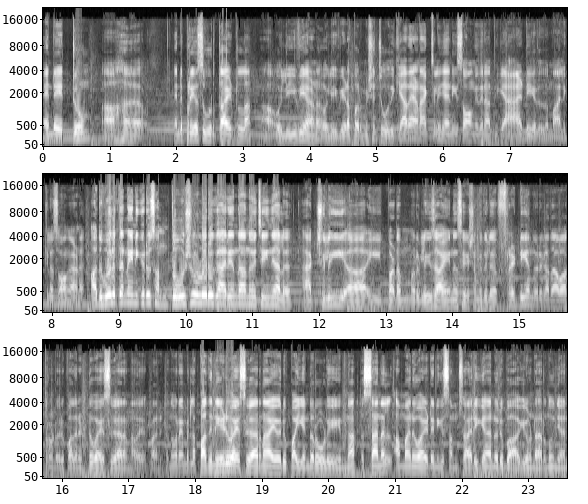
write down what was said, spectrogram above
എന്റെ ഏറ്റവും എന്റെ പ്രിയ സുഹൃത്തായിട്ടുള്ള ഒലീവിയാണ്. ഒലീവിയുടെ പെർമിഷൻ ചോദിക്കാതെയാണ് ആക്ച്വലി ഞാൻ ഈ സോങ് ഇതിനകത്തേക്ക് ആഡ് ചെയ്തത്. മാലിക്കിലെ സോങ് ആണ് അതുപോലെ തന്നെ എനിക്കൊരു സന്തോഷമുള്ളൊരു കാര്യം എന്താണെന്ന് വെച്ച് കഴിഞ്ഞാൽ ആക്ച്വലി ഈ പടം റിലീസ് ആയതിനു ശേഷം ഇതിൽ ഫ്രെഡി എന്നൊരു കഥാപാത്രമുണ്ട്. ഒരു പതിനെട്ട് വയസ്സുകാരൻ. അത് പതിനെട്ട് എന്ന് പറയാൻ പറ്റില്ല പതിനേഴ് വയസ്സുകാരനായ ഒരു പയ്യന്റെ റോൾ ചെയ്യുന്ന സനൽ അമ്മനുമായിട്ട് എനിക്ക് സംസാരിക്കാൻ ഒരു ഭാഗ്യം ഉണ്ടായിരുന്നു. ഞാൻ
